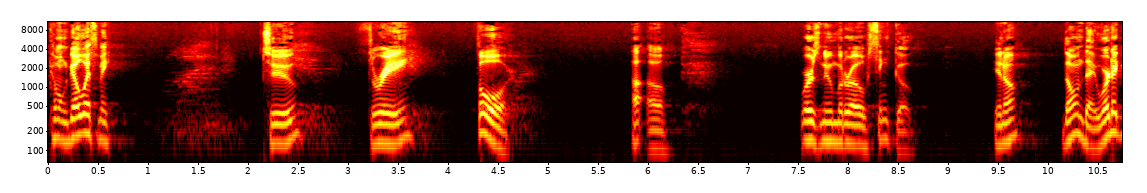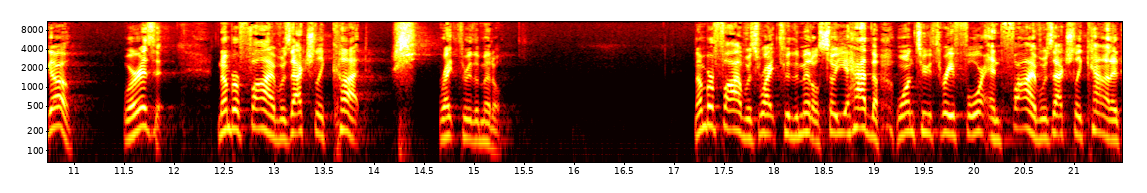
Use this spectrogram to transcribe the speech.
Come on, go with me. One, two, three Four. Uh oh. Where's numero cinco? You know? Donde? Where'd it go? Where is it? Number five was actually cut right through the middle. Number five was right through the middle. So you had the one, two, three, four, and five was actually counted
